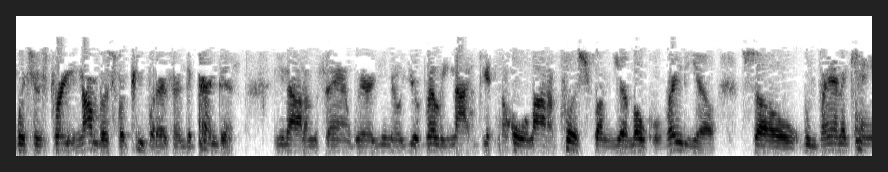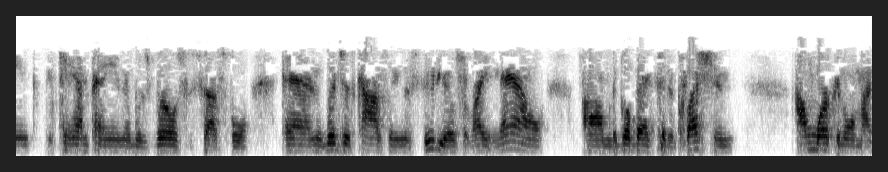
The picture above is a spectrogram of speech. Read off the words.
which is great numbers for people that's independent. You know what I'm saying? Where, you know, you're really not getting a whole lot of push from your local radio. So we ran a cam- campaign. It was real successful. And we're just constantly in the studio. So right now, um, to go back to the question, I'm working on my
